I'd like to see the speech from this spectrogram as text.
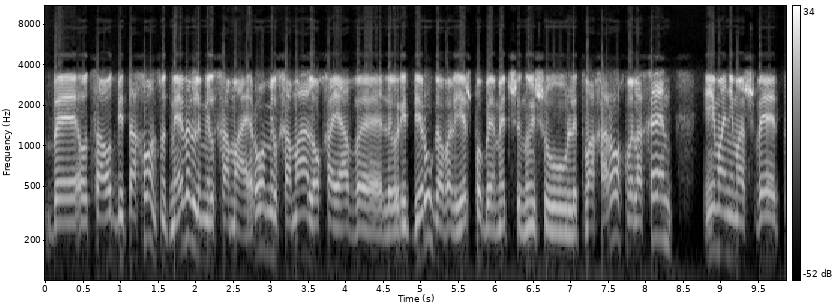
בהוצאות ביטחון, זאת אומרת מעבר למלחמה, אירוע מלחמה לא חייב להוריד דירוג, אבל יש פה באמת שינוי שהוא לטווח ארוך ולכן אם אני משווה את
